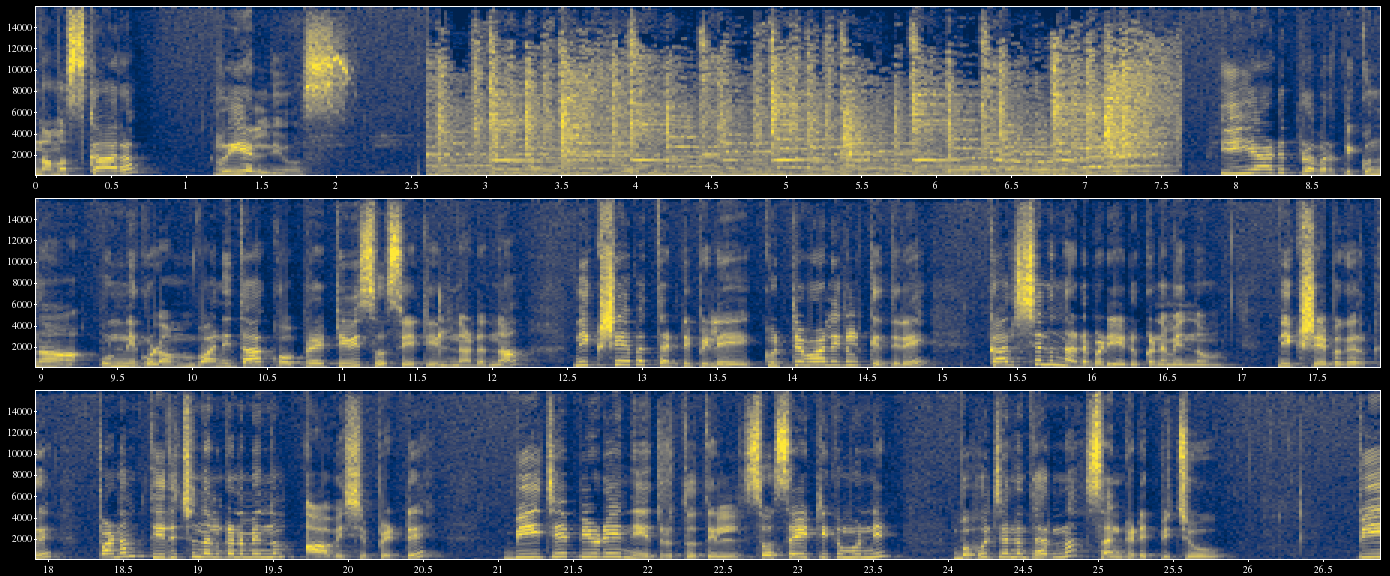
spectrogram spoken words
നമസ്കാരം റിയൽ ന്യൂസ്. ഈയാട് പ്രവർത്തിക്കുന്ന ഉണ്ണികുളം വനിതാ കോപ്പറേറ്റീവ് സൊസൈറ്റിയിൽ നടന്ന നിക്ഷേപ തട്ടിപ്പിലെ കുറ്റവാളികൾക്കെതിരെ കർശന നടപടിയെടുക്കണമെന്നും നിക്ഷേപകർക്ക് പണം തിരിച്ചു നൽകണമെന്നും ആവശ്യപ്പെട്ട് ബി ജെ പിയുടെ നേതൃത്വത്തിൽ സൊസൈറ്റിക്ക് മുന്നിൽ ബഹുജനധർണ സംഘടിപ്പിച്ചു. ബി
